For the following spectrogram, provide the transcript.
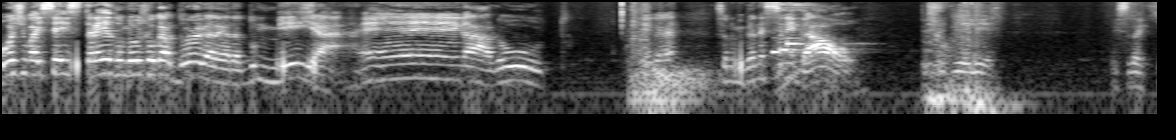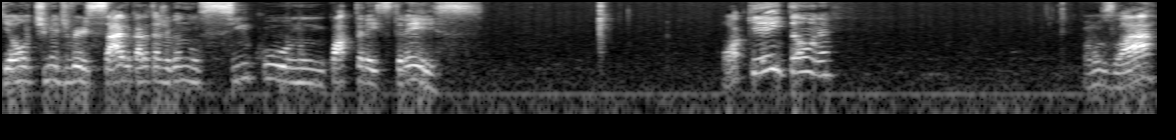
Hoje vai ser a estreia do meu jogador, galera, do Meia. É, garoto. Ele é, se eu não me engano, é Senegal. Deixa eu ver ele. Esse daqui é o time adversário. O cara tá jogando num 5, num 4-3-3. Ok, então, né? Vamos lá.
